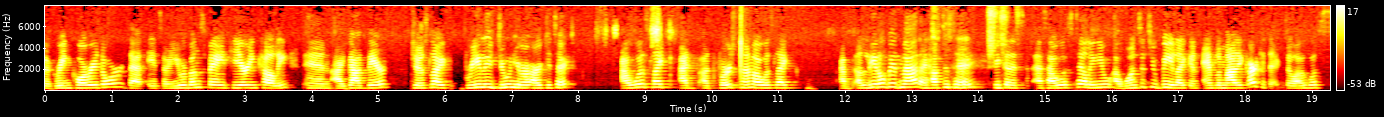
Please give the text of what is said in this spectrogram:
the green corridor that it's an urban space here in Cali and I got there just like really junior architect. I was like at, at first time I was like a, a little bit mad, I have to say, because as I was telling you, I wanted to be like an emblematic architect. So I was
